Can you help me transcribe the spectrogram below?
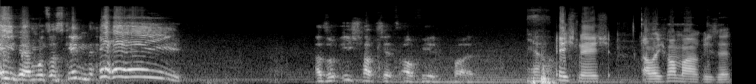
Hey, wir haben unser Skin! Hey! Also ich hab's jetzt auf jeden Fall. ja. Ich nicht, aber ich mach mal Reset.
